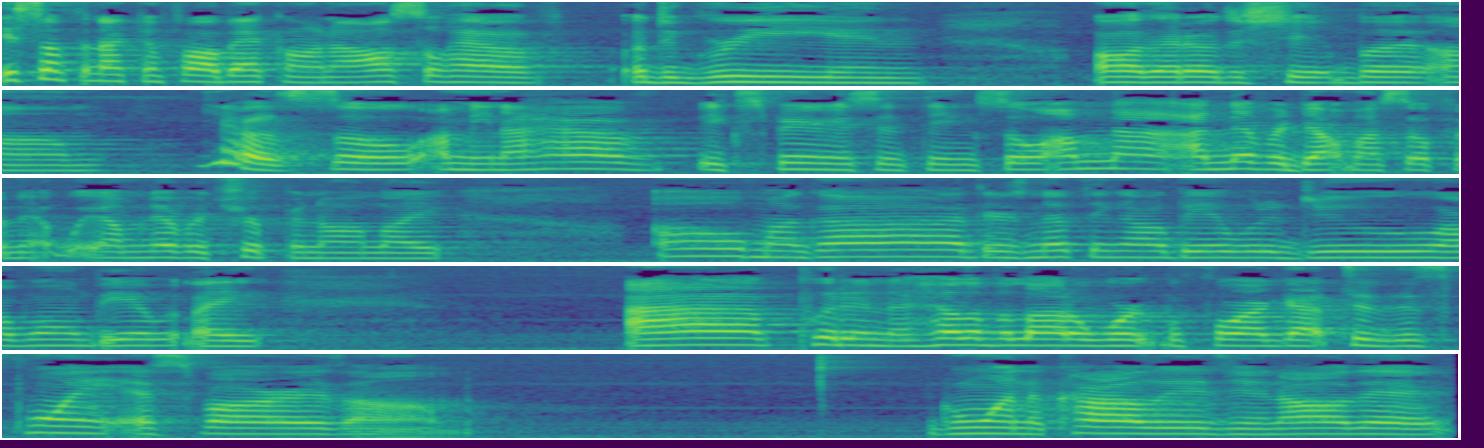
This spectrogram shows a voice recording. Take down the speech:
it's something i can fall back on i also have a degree and all that other shit but um yeah so i mean i have experience in things so i'm not i never doubt myself in that way. I'm never tripping on like oh my god there's nothing i'll be able to do i won't be able like i put in a hell of a lot of work before i got to this point as far as um going to college and all that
